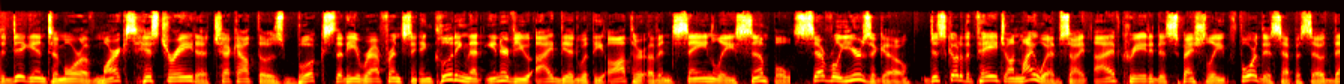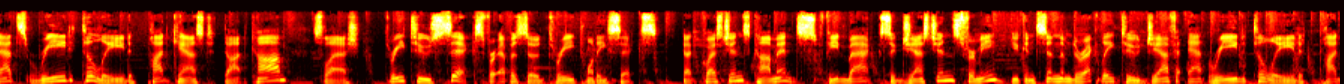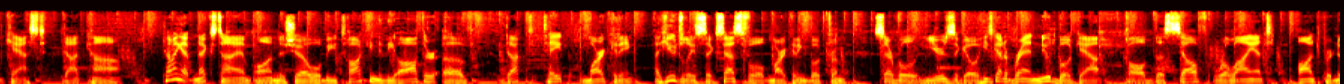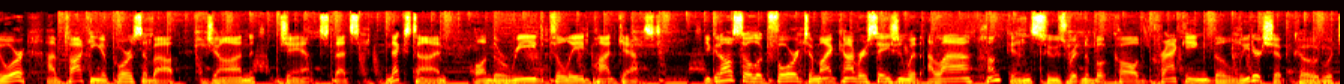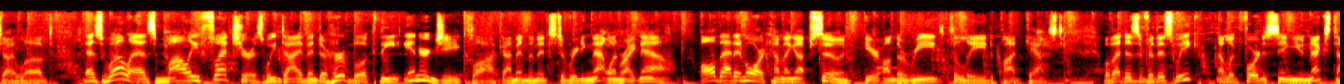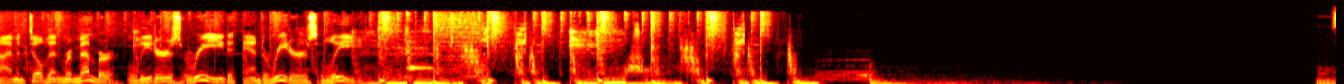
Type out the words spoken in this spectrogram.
to dig into more of Mark's history, to check out those books that he referenced, including that interview I did with the author of Insanely Simple several years ago, just go to the page on my website I've created especially for this episode. That's readtoleadpodcast.com slash 326 for episode 326. Got questions, comments, feedback, suggestions for me? You can send them directly to jeff at readtoleadpodcast.com. Coming up next time on the show, we'll be talking to the author of Duct Tape Marketing, a hugely successful marketing book from several years ago. He's got a brand new book out called The Self Reliant Entrepreneur. I'm talking, of course, about John Jantsch. That's next time on the Read to Lead podcast. You can also look forward to my conversation with Alain Hunkins, who's written a book called Cracking the Leadership Code, which I loved, as well as Molly Fletcher as we dive into her book, The Energy Clock. I'm in the midst of reading that one right now. All that and more coming up soon here on the Read to Lead podcast. Well, that does it for this week. I look forward to seeing you next time. Until then, remember leaders read and readers lead.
